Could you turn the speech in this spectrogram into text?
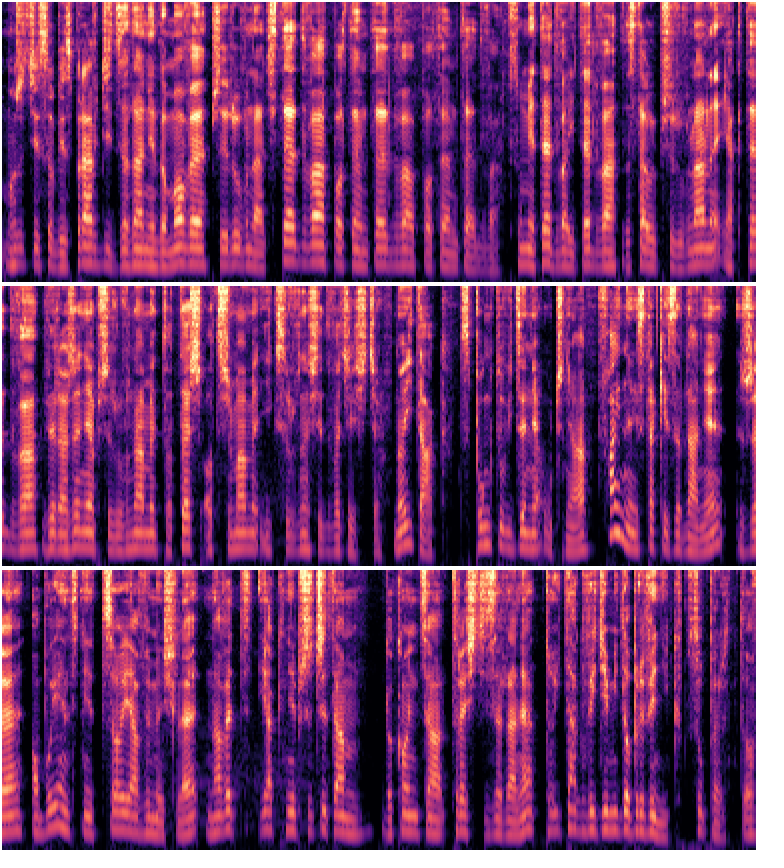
Możecie sobie sprawdzić zadanie domowe, przyrównać T2, potem T2, potem T2. W sumie T2 i T2 zostały przyrównane. Jak te dwa wyrażenia przyrównamy, to też otrzymamy x równa się 20. No i tak, z punktu widzenia ucznia, fajne jest takie zadanie, że obojętnie co ja wymyślę, nawet jak nie przeczytam do końca treści zadania, to i tak wyjdzie mi dobry wynik. Super, to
